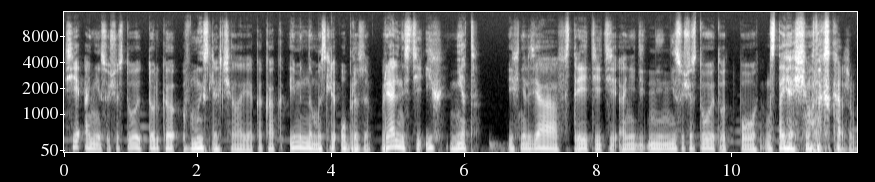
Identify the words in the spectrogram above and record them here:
Все они существуют только в мыслях человека, как именно мысли-образы. В реальности их нет. Их нельзя встретить, они не существуют вот по настоящему, так скажем.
